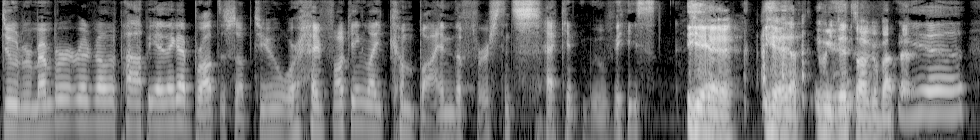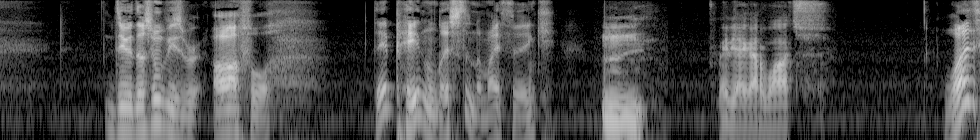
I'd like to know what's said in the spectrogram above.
Dude, remember Red Velvet Papi? I think I brought this up to you where I fucking like combined the first and second movies. Yeah, yeah, we did talk about that. yeah. Dude, those movies were awful. They had Peyton List in them, I think. Mm. Maybe I gotta watch. What?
